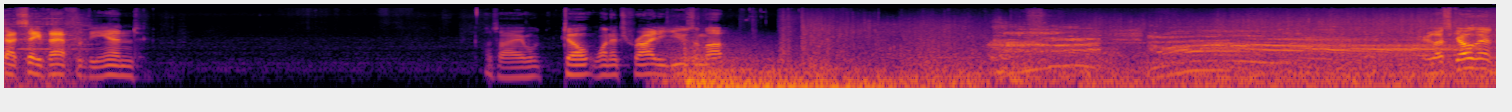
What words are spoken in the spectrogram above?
Gotta save that for the end. Because I don't want to try to use them up. Let's go then.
